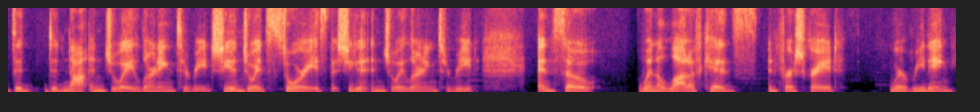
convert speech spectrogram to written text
did did not enjoy learning to read. She enjoyed stories, but she didn't enjoy learning to read. And so when a lot of kids in first grade were reading,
